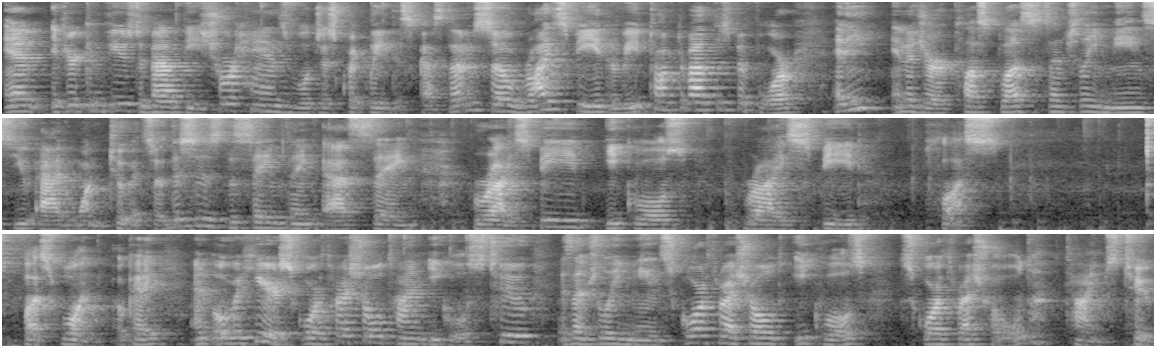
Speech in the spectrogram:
And if you're confused about these shorthands, we'll just quickly discuss them. So rise speed, and we've talked about this before, any integer plus plus essentially means you add 1 to it. So this is the same thing as saying rise speed equals rise speed plus plus 1, okay? And over here, score threshold time equals 2 essentially means score threshold equals score threshold times 2.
